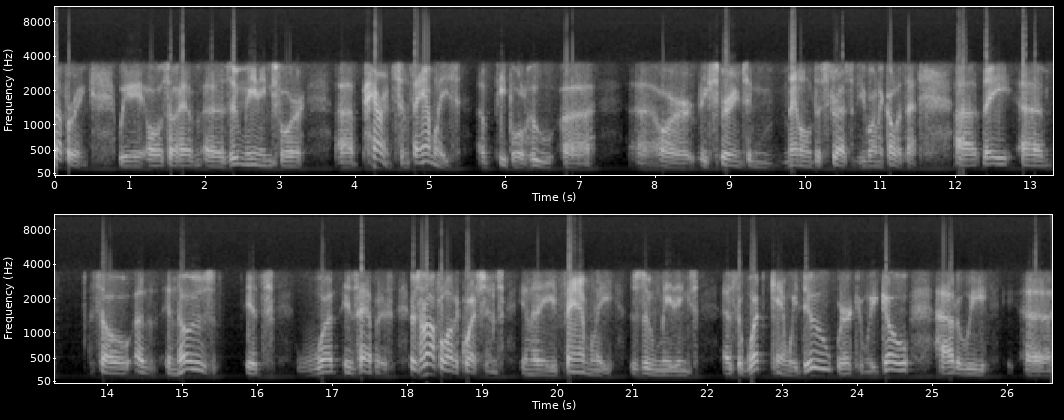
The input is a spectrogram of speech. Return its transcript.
suffering. We also have uh, Zoom meetings for uh, parents and families of people who uh, uh, are experiencing mental distress, if you want to call it that. They um, so uh, in those, it's what is happening. There's an awful lot of questions in the family Zoom meetings as to what can we do, where can we go, how do we uh,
